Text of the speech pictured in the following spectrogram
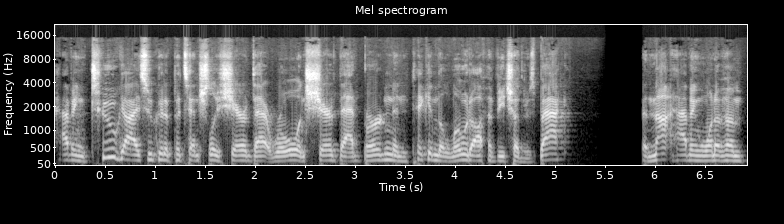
Having two guys who could have potentially shared that role and shared that burden and taken the load off of each other's back, and not having one of them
